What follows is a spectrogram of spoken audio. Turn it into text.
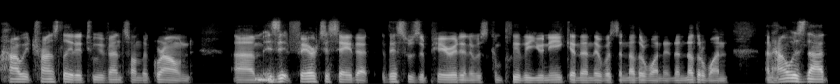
how it translated to events on the ground? Um, mm-hmm. Is it fair to say that this was a period and it was completely unique, and then there was another one and another one? And how has that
